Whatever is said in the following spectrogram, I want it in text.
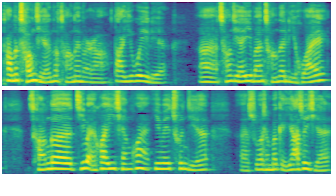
他们藏钱都藏在哪儿啊？大衣柜里，啊，藏钱一般藏在里怀，藏个几百块、一千块，因为春节，呃，说什么给压岁钱，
